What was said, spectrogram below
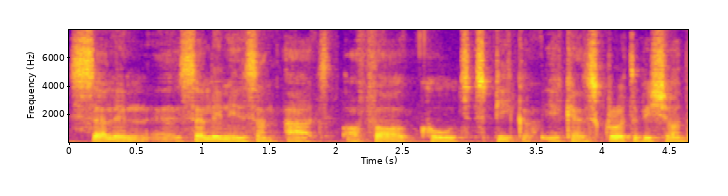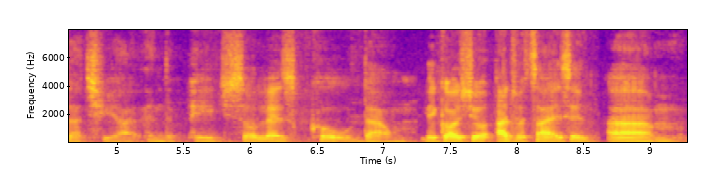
selling uh, selling is an art author coach speaker. You can scroll to be sure that you are in the page. So let's go down because your advertising um,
